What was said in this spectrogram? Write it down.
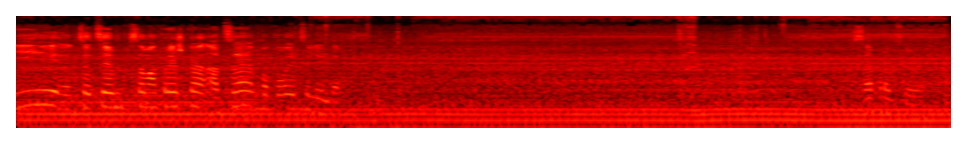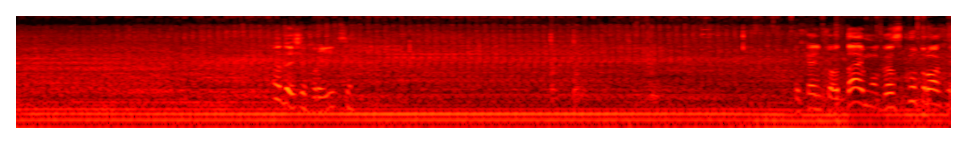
І це, це сама кришка, а це боковий циліндр. Все працює. Ну, де ще проїдься. Тихенько даймо газку трохи.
